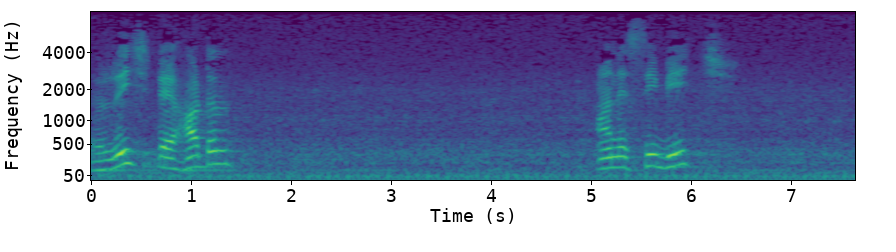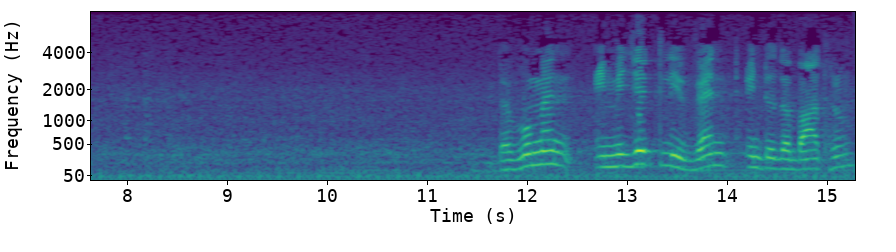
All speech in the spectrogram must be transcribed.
reached a hotel on a sea beach. The woman immediately went into the bathroom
